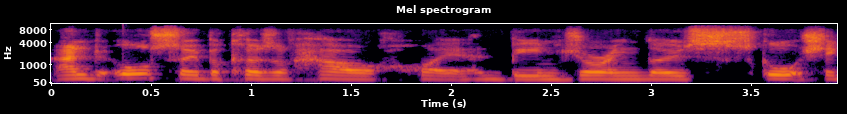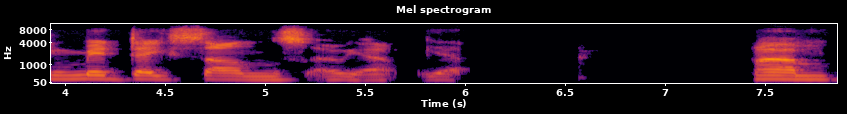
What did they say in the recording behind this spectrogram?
and also because of how hot it had been during those scorching midday suns. Oh yeah, yeah. Um,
